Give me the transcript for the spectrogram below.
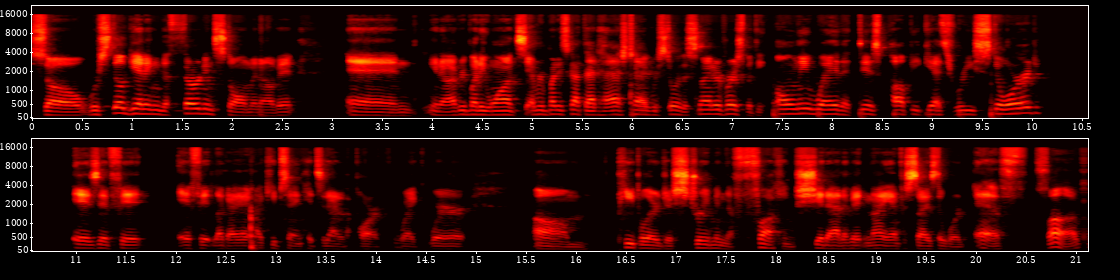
So we're still getting the third installment of it. And, you know, everybody wants, everybody's got that hashtag restore the Snyderverse. But the only way that this puppy gets restored is if it, if it, like I, I keep saying, hits it out of the park, like where, um, people are just streaming the fucking shit out of it. And I emphasize the word F, fuck,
